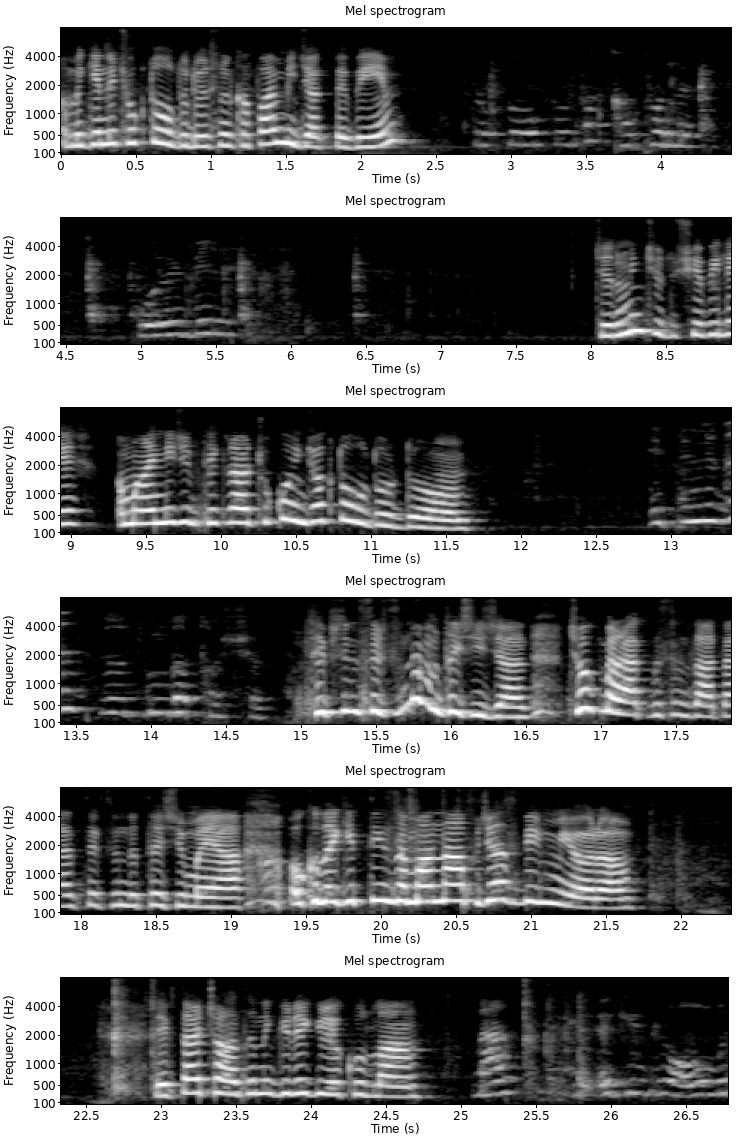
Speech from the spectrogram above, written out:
Ama gene çok dolduruyorsun kapanmayacak bebeğim. Çok dolduğunda kapanır. Koyabilir. Canımın içi düşebilir. Ama anneciğim tekrar çok oyuncak doldurdun. İçini de sırtımda taşı. Hepsini sırtında mı taşıyacaksın? Çok meraklısın zaten sırtında taşımaya. Okula gittiğin zaman ne yapacağız bilmiyorum. Defter çantanı güle güle kullan. Ben iki gün onu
